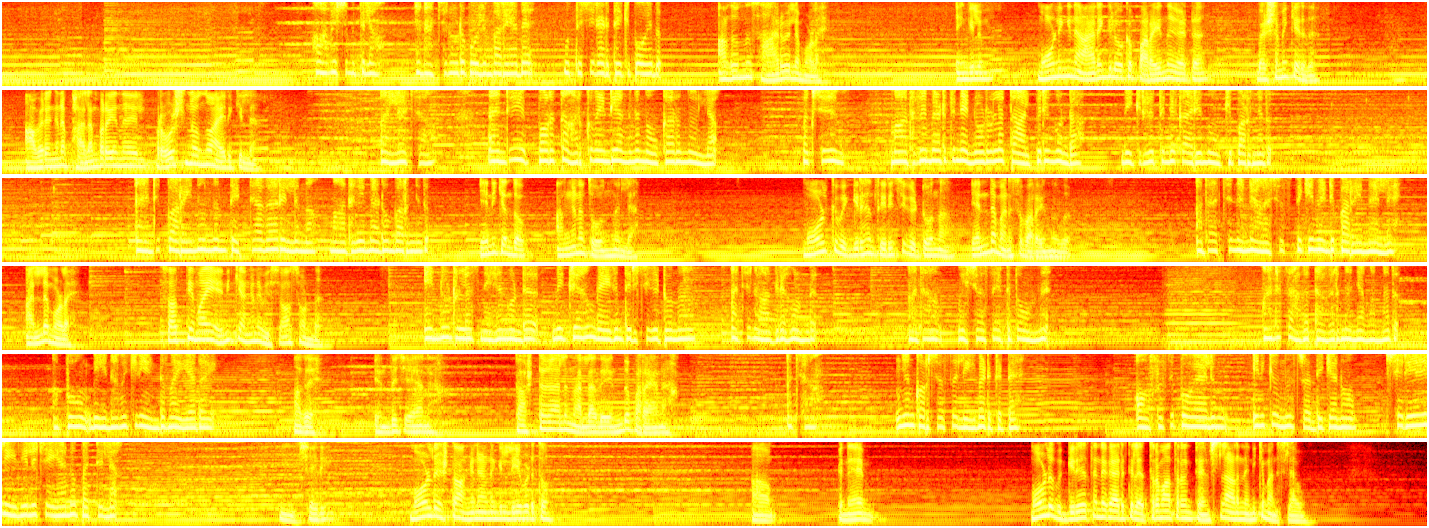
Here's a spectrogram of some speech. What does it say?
ആ വിഷമത്തിലാ. ഞാൻ അച്ഛനോട് പോലും പറയാതെ മുത്തശ്ശിയുടെ അടുത്തേക്ക് പോയത്. അതൊന്നും സാരമില്ല മോളെ. എങ്കിലും മോളിങ്ങനെ ആരെങ്കിലുമൊക്കെ പറയുന്നത് കേട്ട് വിഷമിക്കരുത്. അവരങ്ങനെ ഫലം പറയുന്നതിൽ പ്രൊഫഷണൽ ഒന്നും ആയിരിക്കില്ല. അല്ല അച്ഛാ ആന്റി പുറത്ത് ആർക്കു വേണ്ടി അങ്ങനെ നോക്കാറൊന്നുമില്ല. പക്ഷേ മാധവി മാഡത്തിന് എന്നോടുള്ള താല്പര്യം കൊണ്ടാ വിഗ്രഹത്തിന്റെ കാര്യം നോക്കി പറഞ്ഞത്. ആന്റി പറയുന്നൊന്നും തെറ്റാകാറില്ലെന്നാ മാധവി മാഡവും പറഞ്ഞത്. എനിക്കെന്തോ അങ്ങനെ തോന്നുന്നില്ല. മോൾക്ക് വിഗ്രഹം തിരിച്ചു കിട്ടുമെന്നാ എന്റെ മനസ്സ് പറയുന്നത്. അത് അച്ഛൻ എന്നെ ആശ്വസിപ്പിക്കാൻ വേണ്ടി പറയുന്നതല്ലേ? അല്ല മോളെ സത്യമായി എനിക്ക് അങ്ങനെ വിശ്വാസമുണ്ട്. എന്നോടുള്ള സ്നേഹം കൊണ്ട് വിഗ്രഹം വേഗം തിരിച്ചു കിട്ടുമെന്ന് അച്ഛൻ ആഗ്രഹമുണ്ട്. അതാ വിശ്വാസമായിട്ട് തോന്നുന്നത് മനസ്സാകെ തകർന്ന ഞാൻ വന്നത്. അപ്പോ ബീനാമയ്ക്ക് വീണ്ടും വയ്യാതായി. അതെ എന്ത് ചെയ്യാനാ? കഷ്ടകാലം നല്ലതെ എന്ത് പറയാനാ? അച്ഛാ ഞാൻ കുറച്ച് ദിവസം ലീവ് എടുക്കട്ടെ. ഓഫീസിൽ പോയാലും എനിക്കൊന്നും ശ്രദ്ധിക്കാനോ ശരിയായ രീതിയിൽ ചെയ്യാനോ പറ്റില്ല. ശരി. മോളുടെ ഇഷ്ടം അങ്ങനെയാണെങ്കിൽ ലീവ് എടുത്തോ? ആ പിന്നെ മോൾ വിഗ്രഹത്തിന്റെ കാര്യത്തിൽ എത്രമാത്രം ടെൻഷനിലാണെന്ന് എനിക്ക് മനസ്സിലാവും.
